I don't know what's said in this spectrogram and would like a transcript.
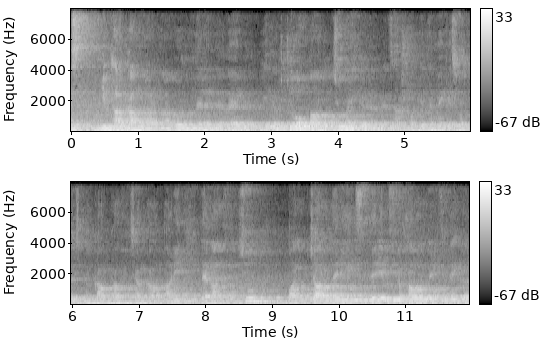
այս նյութական առնավորումներ են եղել եւ երջող պատմություն են գրել մեծ աշխարհ։ Եթե մենք այսօր տեսնում ենք անկախության գաղափարի տեղանքություն, պատճառներից դերևս գլխավորներից մեկը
